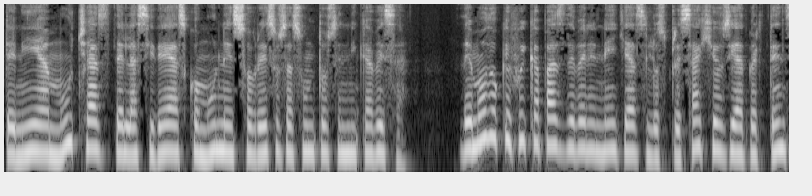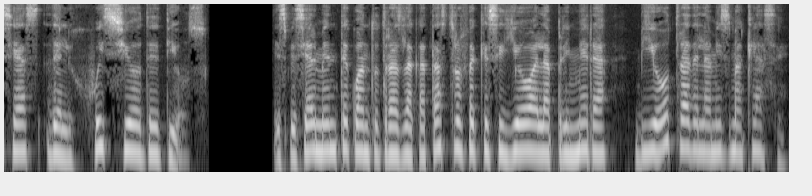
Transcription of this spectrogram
tenía muchas de las ideas comunes sobre esos asuntos en mi cabeza, de modo que fui capaz de ver en ellas los presagios y advertencias del juicio de Dios. Especialmente cuando tras la catástrofe que siguió a la primera vi otra de la misma clase.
